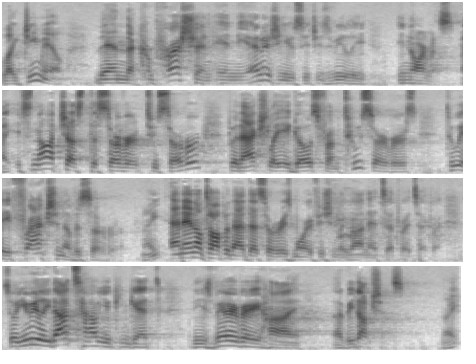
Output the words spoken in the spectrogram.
like Gmail, then the compression in the energy usage is really enormous. Right? It's not just the server to server, but actually it goes from two servers to a fraction of a server. Right? And then on top of that, that server is more efficiently run, et cetera, et cetera. So you really, that's how you can get these very, very high uh, reductions. Right?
